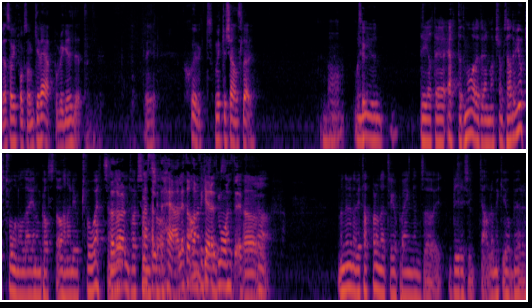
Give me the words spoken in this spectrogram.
Jag såg ju folk som grät på bryggeriet. Det är sjukt. Mycket känslor. ja. Och det är ju det att det är 1-1 målet i den matchen också. Hade vi gjort 2-0 där genom Costa och han hade gjort 2-1 sen, Det hade hade det inte varit samma nästan sak. lite härligt att Ja, han men fick göra ett mål typ. Ja. Ja. Men nu när vi tappar de där tre poängen så blir det så jävla mycket jobbigare.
